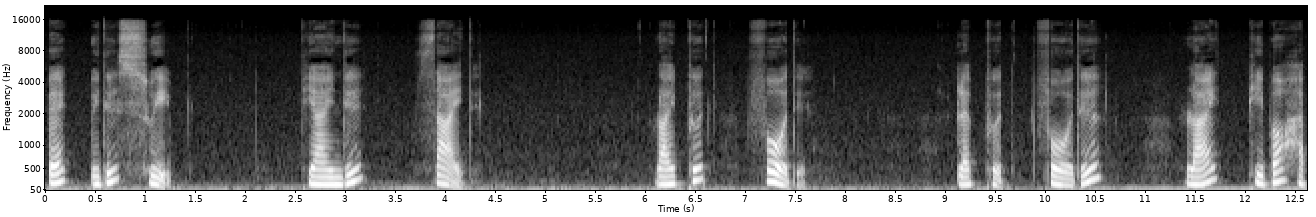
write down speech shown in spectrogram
back with sweep Behind side right forward, left forward, right pivot half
